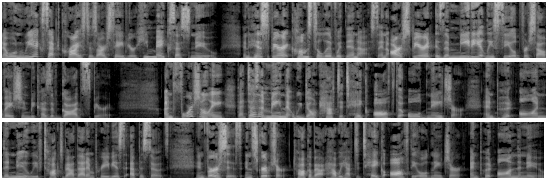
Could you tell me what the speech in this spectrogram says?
Now, when we accept Christ as our Savior, He makes us new, and His Spirit comes to live within us, and our spirit is immediately sealed for salvation because of God's Spirit. Unfortunately, that doesn't mean that we don't have to take off the old nature and put on the new. We've talked about that in previous episodes. In verses in scripture, talk about how we have to take off the old nature and put on the new.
